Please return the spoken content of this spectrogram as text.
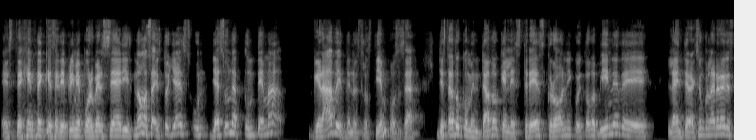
este, gente que se deprime por ver series, no, o sea, esto ya es un, ya es una, un tema grave de nuestros tiempos, o sea, ya está documentado que el estrés crónico y todo viene de la interacción con las redes.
